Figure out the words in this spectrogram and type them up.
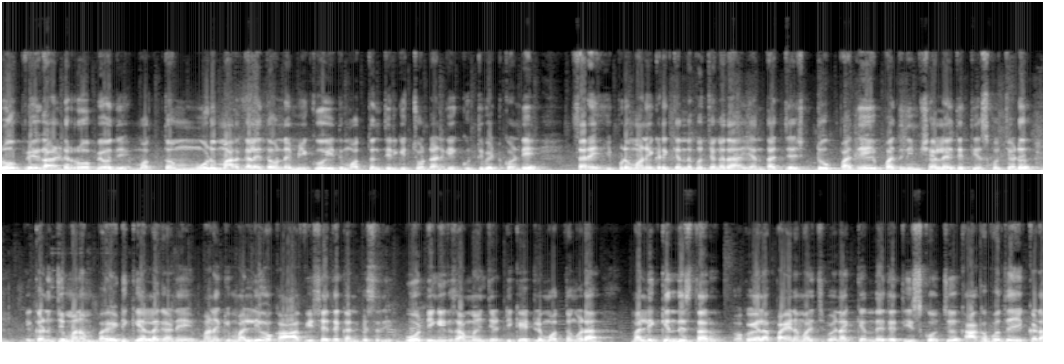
రోప్వే కావాలంటే రోప్వే ఉంది. మొత్తం మూడు మార్గాలు అయితే ఉన్నాయి మీకు. ఇది మొత్తం తిరిగి చూడడానికి గుర్తుపెట్టుకోండి. సరే ఇప్పుడు మనం ఇక్కడ కిందకు వచ్చాం కదా. ఎంత? జస్ట్ పదే పది నిమిషాల్లో అయితే తీసుకొచ్చాడు. ఇక్కడ నుంచి మనం బయటికి వెళ్ళగానే మనకి మళ్ళీ ఒక ఆఫీస్ అయితే కనిపిస్తుంది. బోటింగ్కి సంబంధించిన టికెట్లు మొత్తం కూడా మళ్ళీ కింద ఇస్తారు. ఒకవేళ పైన మర్చిపోయినా కింద అయితే తీసుకోవచ్చు. కాకపోతే ఇక్కడ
